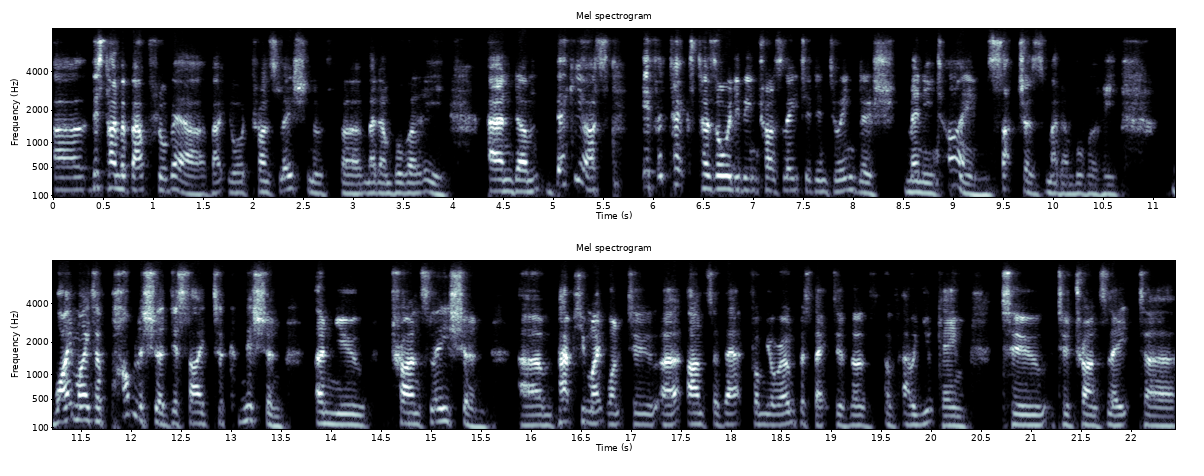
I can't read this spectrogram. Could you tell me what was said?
uh, this time about Flaubert, about your translation of uh, Madame Bovary. And um, Becky asks, if a text has already been translated into English many times, such as Madame Bovary, why might a publisher decide to commission a new translation? Um, perhaps you might want to uh, answer that from your own perspective of, of how you came to, to translate uh,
